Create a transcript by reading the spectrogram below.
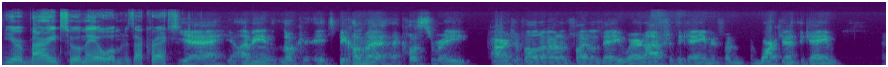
you're married to a Mayo woman. Is that correct? Yeah, yeah, I mean, look, it's become a, a customary part of All Ireland final day where after the game, if I'm, I'm working at the game, I,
